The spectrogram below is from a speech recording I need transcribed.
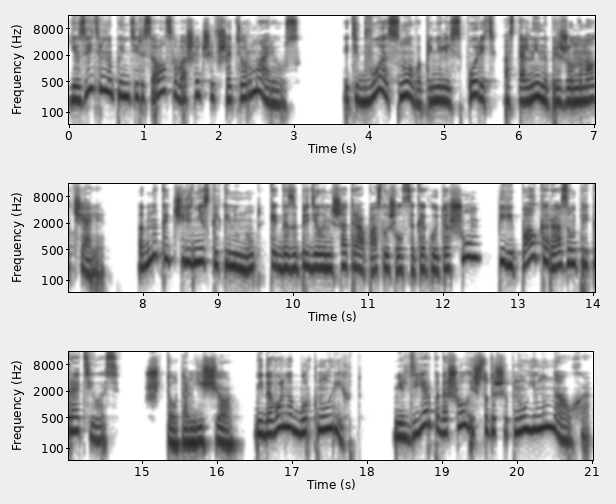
Язвительно поинтересовался вошедший в шатер Мариус. Эти двое снова принялись спорить, остальные напряженно молчали. Однако через несколько минут, когда за пределами шатра послышался какой-то шум, перепалка разом прекратилась. «Что там еще?» – недовольно буркнул Рихт. Мельдияр подошел и что-то шепнул ему на ухо.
